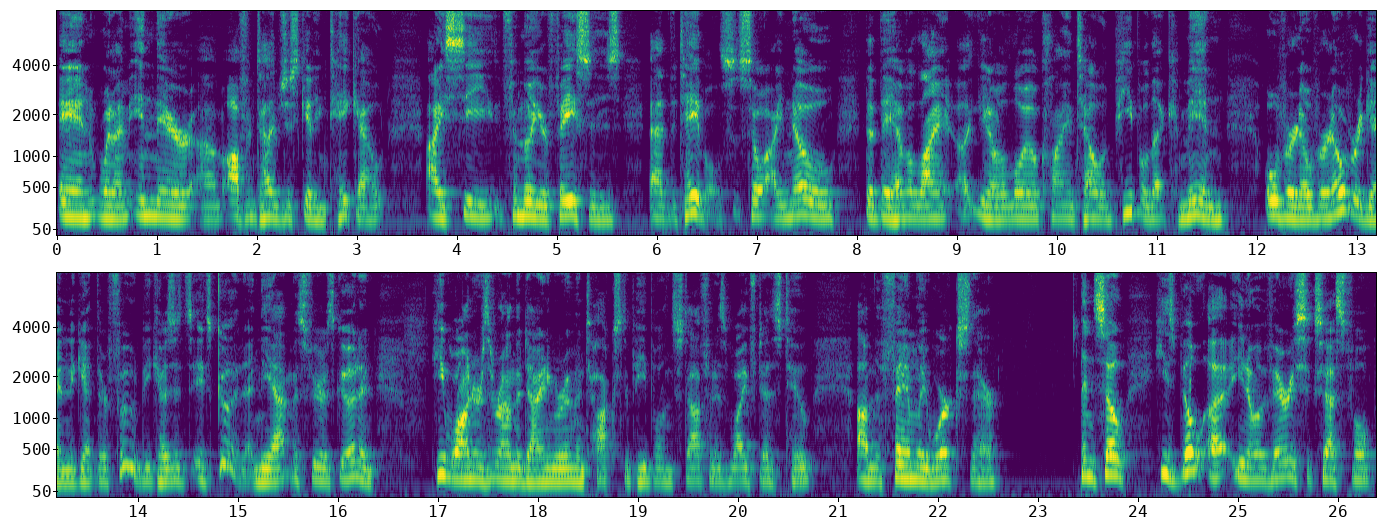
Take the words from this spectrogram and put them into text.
And when I'm in there, um, oftentimes just getting takeout, I see familiar faces at the tables, so I know that they have a uh, you know, a loyal clientele of people that come in over and over and over again to get their food because it's it's good and the atmosphere is good. And he wanders around the dining room and talks to people and stuff, and his wife does too. Um, the family works there, and so he's built, a, you know, a very successful,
